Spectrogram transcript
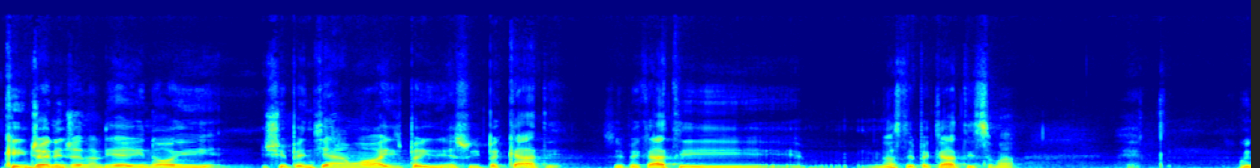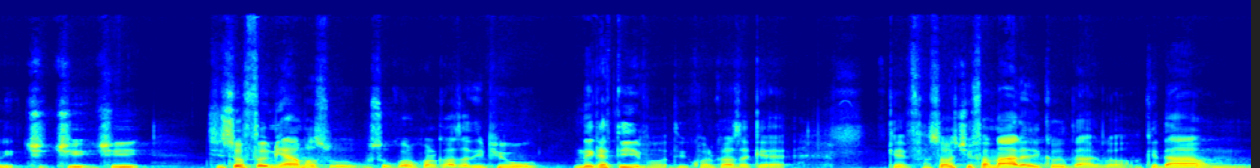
che in giorni giornalieri noi ci pentiamo ai, per, sui peccati, sui peccati, i nostri peccati, insomma, quindi ci, ci, ci, ci soffermiamo su, su, qualcosa di più negativo, di qualcosa che, che insomma, ci fa male ricordarlo, che un,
